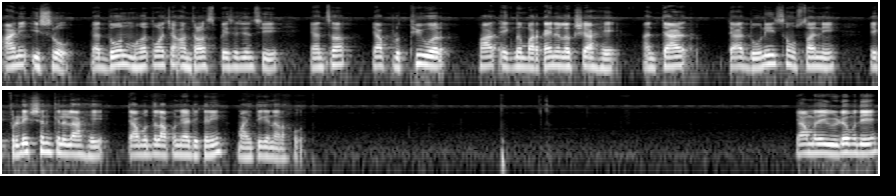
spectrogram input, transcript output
आणि इस्रो या दोन महत्त्वाच्या अंतराळ स्पेस एजन्सी यांचं या पृथ्वीवर फार एकदम बारकाईनं लक्ष आहे आणि त्या त्या दोन्ही संस्थांनी एक प्रिडिक्शन केलेलं आहे. त्याबद्दल आपण या ठिकाणी माहिती घेणार आहोत. यामध्ये व्हिडिओमध्ये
